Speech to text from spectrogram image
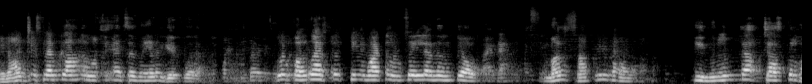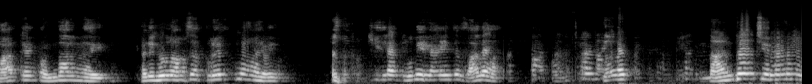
राज्य सरकारनं उचलण्याचा निर्णय घेतलेला तो पन्नास टक्के वाटा उचलल्यानंतर मला खात्री की विरोधात जास्त भार काही पडणार नाही आणि म्हणून आमचा प्रयत्न आहे दोन्ही लाईन जर झाल्या तर नांदेडची रेल्वे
